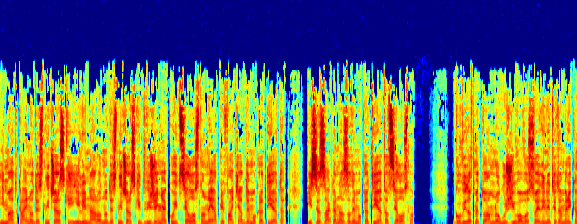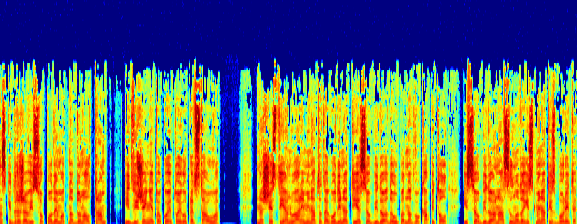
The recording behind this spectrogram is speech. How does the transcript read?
Имаат крајно десничарски или народно десничарски движења кои целосно не ја прифаќаат демократијата и се закана за демократијата целосно. Го видовме тоа многу живо во Соединетите Американски држави со подемот на Доналд Трамп и движењето кое тој го представува. На 6 јануари минатата година тие се обидоа да упаднат во Капитол и се обидоа насилно да ги сменат изборите.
